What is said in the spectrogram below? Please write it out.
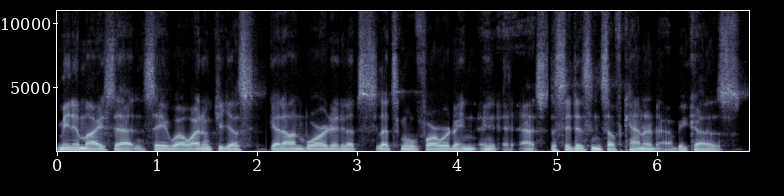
minimize that and say, well, why don't you just get on board and let's let's move forward and, and as the citizens of Canada because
